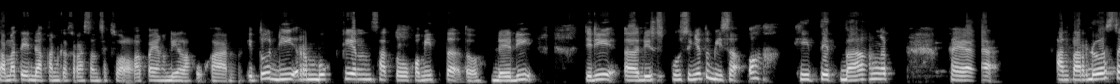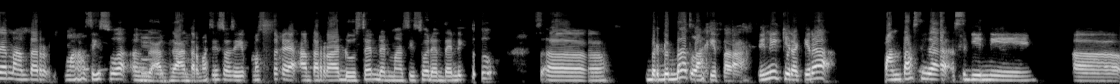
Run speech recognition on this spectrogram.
sama tindakan kekerasan seksual apa yang dia lakukan. Itu dirembukin satu komite tuh. Jadi jadi uh, diskusinya tuh bisa oh hitit banget. Kayak antar dosen antar mahasiswa eh, enggak enggak antar mahasiswa sih. Maksudnya kayak antara dosen dan mahasiswa dan teknik tuh uh, berdebat lah kita. Ini kira-kira pantas nggak segini uh,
